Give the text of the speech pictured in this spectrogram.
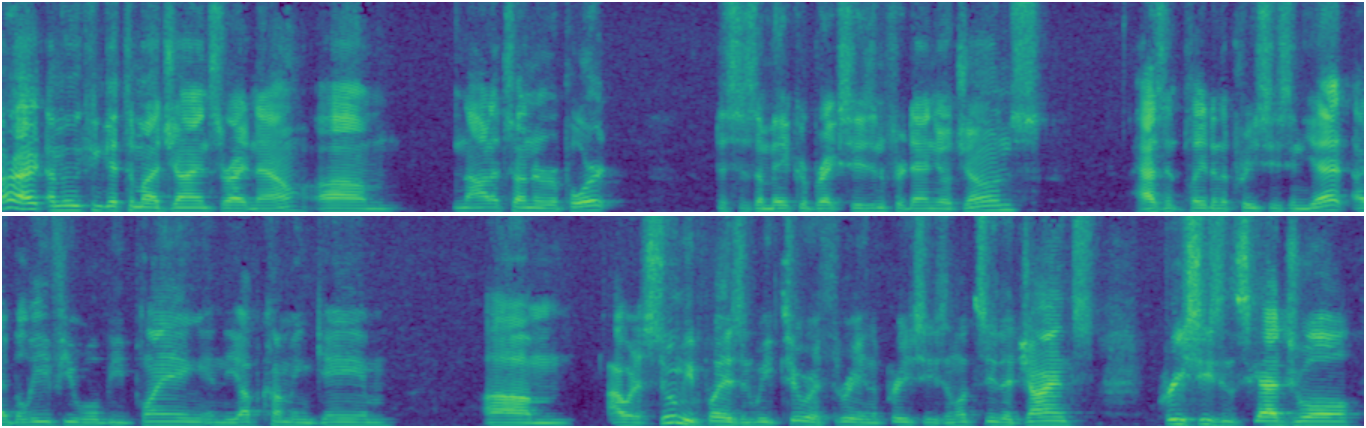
All right. I mean, we can get to my Giants right now. Um, not a ton to report. This is a make or break season for Daniel Jones. Hasn't played in the preseason yet. I believe he will be playing in the upcoming game. Um, I would assume he plays in week two or three in the preseason. Let's see the Giants preseason schedule.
